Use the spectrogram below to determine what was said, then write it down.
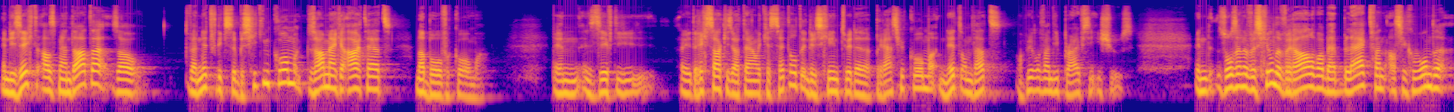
En die zegt, als mijn data zou van Netflix ter beschikking komen, zou mijn geaardheid naar boven komen. En, en ze heeft die, de rechtszaak is uiteindelijk gesetteld en er is geen tweede prijs gekomen, net omdat, omwille van die privacy issues. En zo zijn er verschillende verhalen waarbij blijkt van als je gewoon de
